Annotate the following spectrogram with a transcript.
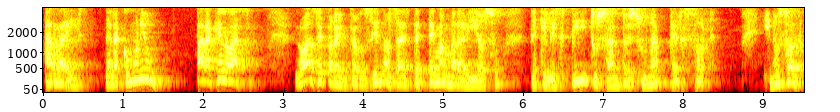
a raíz de la comunión. ¿Para qué lo hace? Lo hace para introducirnos a este tema maravilloso de que el Espíritu Santo es una persona. Y no solo,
